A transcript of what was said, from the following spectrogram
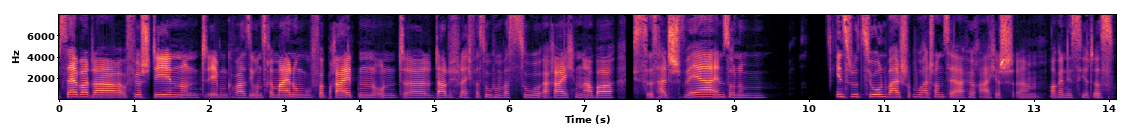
selber dafür stehen und eben quasi unsere Meinung verbreiten und äh, dadurch vielleicht versuchen, was zu erreichen. Aber es ist halt schwer in so einem Institution, wo halt schon sehr hierarchisch ähm, organisiert ist.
